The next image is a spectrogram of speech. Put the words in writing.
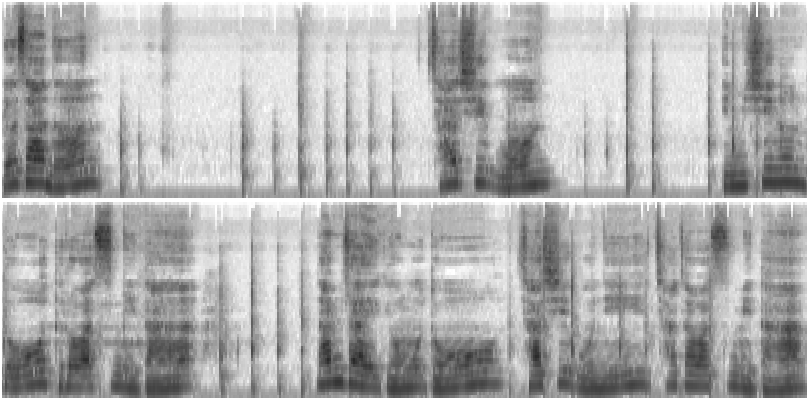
여자는 자식운, 임신운도 들어왔습니다. 남자의 경우도 자식운이 찾아왔습니다.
